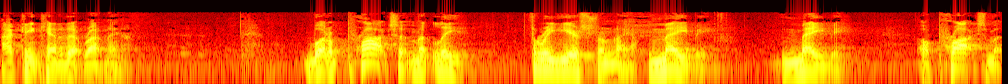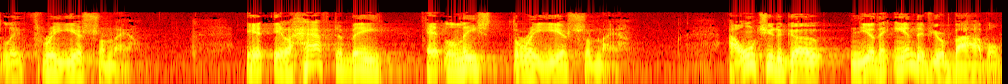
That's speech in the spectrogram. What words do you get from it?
I can't count it up right now. But approximately three years from now, maybe, maybe, approximately three years from now. It, it'll have to be at least three years from now. I want you to go near the end of your Bible,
